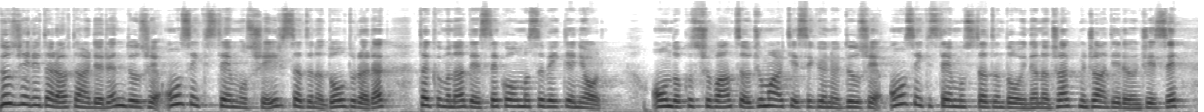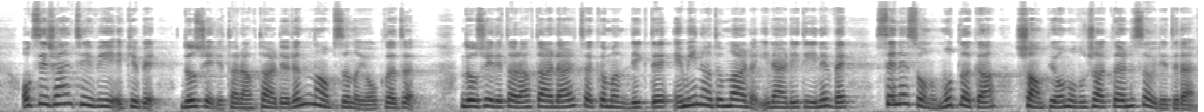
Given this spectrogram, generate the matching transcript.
Düzceli taraftarların Düzce 18 Temmuz şehir stadını doldurarak takımına destek olması bekleniyor. 19 Şubat Cumartesi günü Düzce 18 Temmuz stadında oynanacak mücadele öncesi Oksijen TV ekibi Düzceli taraftarların nabzını yokladı. Düzceli taraftarlar takımın ligde emin adımlarla ilerlediğini ve sene sonu mutlaka şampiyon olacaklarını söylediler.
